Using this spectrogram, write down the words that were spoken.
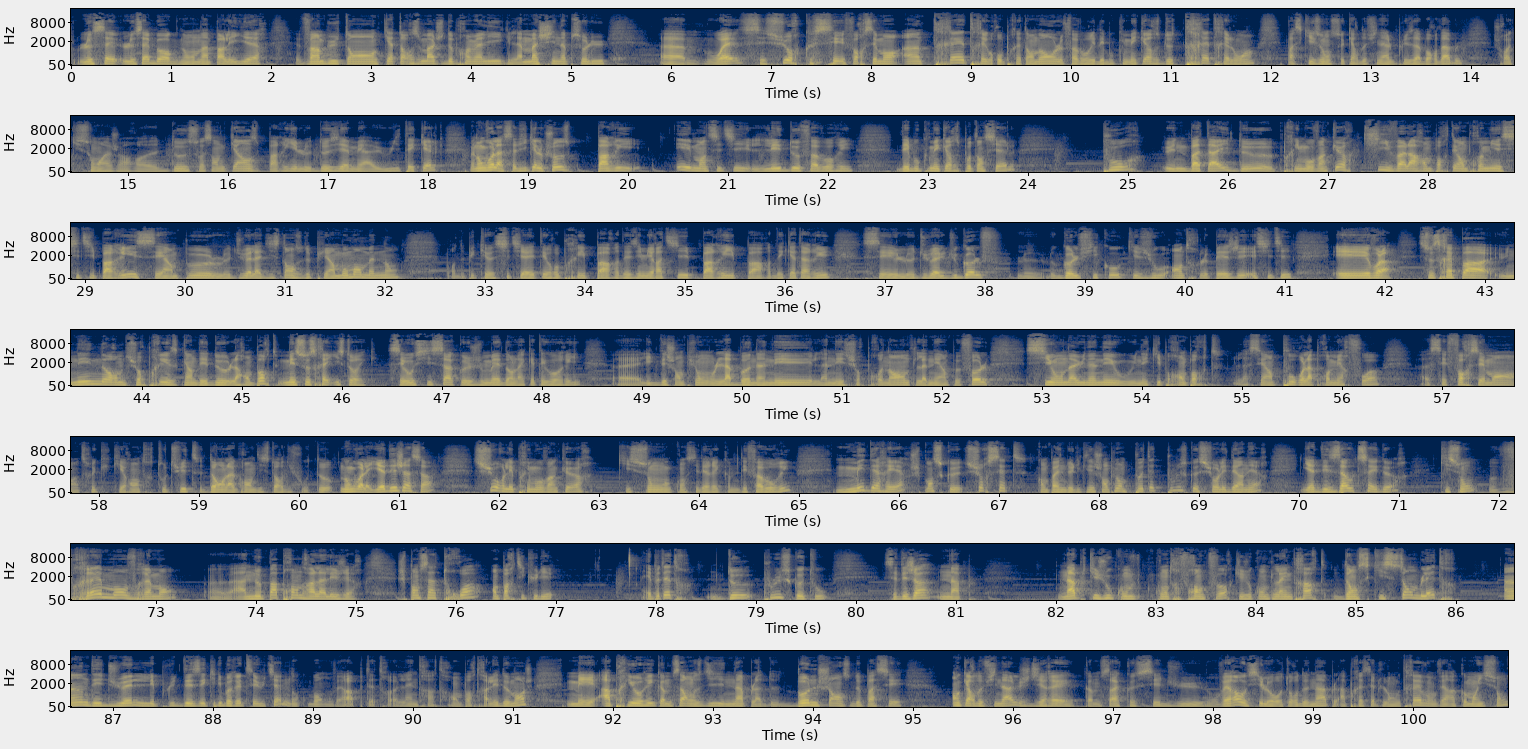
le, le, cyborg dont on a parlé hier, 20 buts en 14 matchs de Première Ligue, la machine absolue, euh, ouais, c'est sûr que c'est forcément un très très gros prétendant, le favori des bookmakers de très très loin, parce qu'ils ont ce quart de finale plus abordable. Je crois qu'ils sont à genre 2,75, euh, Paris le deuxième est à 8 et quelques. Mais donc voilà, ça dit quelque chose. Paris et Man City, les deux favoris des bookmakers potentiels, pour une bataille de primo vainqueur. Qui va la remporter en premier City-Paris C'est un peu le duel à distance depuis un moment maintenant. Depuis que City a été repris par des Émiratis, Paris par des Qataris, c'est le duel du golf, le, golfico qui joue entre le PSG et City. Et voilà, ce serait pas une énorme surprise qu'un des deux la remporte, mais ce serait historique. C'est aussi ça que je mets dans la catégorie euh, Ligue des Champions, la bonne année, l'année surprenante, l'année un peu folle. Si on a une année où une équipe remporte la C1 pour la première fois, euh, c'est forcément un truc qui rentre tout de suite dans la grande histoire du foot. Donc voilà, il y a déjà ça. Sur les primo-vainqueurs, qui sont considérés comme des favoris. Mais derrière, je pense que sur cette campagne de Ligue des Champions, peut-être plus que sur les dernières, il y a des outsiders qui sont vraiment, vraiment euh, à ne pas prendre à la légère. Je pense à trois en particulier, et peut-être deux plus que tout. C'est déjà Naples. Naples qui joue contre Francfort, qui joue contre l'Eintracht, dans ce qui semble être un des duels les plus déséquilibrés de ces huitièmes. Donc bon, on verra, peut-être l'Eintracht remportera les deux manches. Mais a priori, comme ça, on se dit Naples a de bonnes chances de passer en quart de finale. Je dirais comme ça que c'est du... On verra aussi le retour de Naples après cette longue trêve, on verra comment ils sont.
